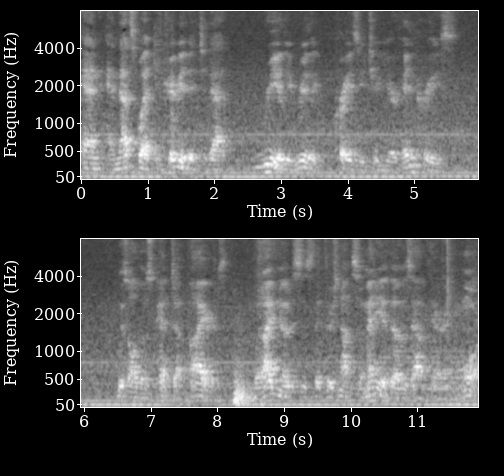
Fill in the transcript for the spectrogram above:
And, and that's what contributed to that really, really crazy two-year increase was all those pent-up buyers. What I've noticed is that there's not so many of those out there anymore.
